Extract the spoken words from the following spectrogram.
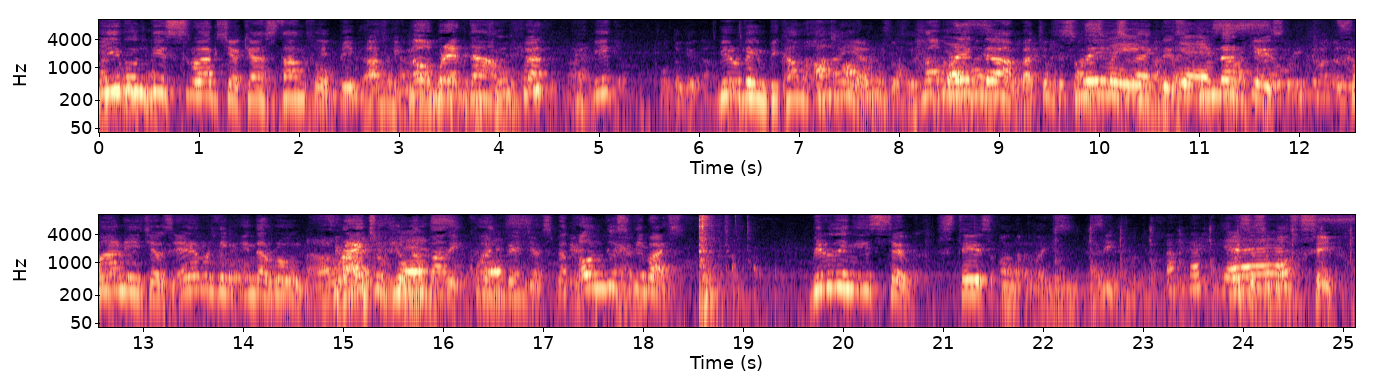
Even this structure can stand for big earthquake. No breakdown, but it building become higher. No breakdown, but sways like this. In that case, furniture, everything in the room, oh. right to human Yes. body, quite Yes. dangerous. But on this device, building itself stays on the place. See? Okay. This is the Yes. most safe.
